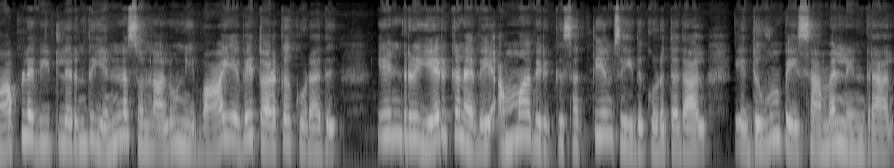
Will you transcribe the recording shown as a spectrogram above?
மாப்பிள்ளை வீட்டிலிருந்து என்ன சொன்னாலும் நீ வாயவே திறக்கக்கூடாது என்று ஏற்கனவே அம்மாவிற்கு சத்தியம் செய்து கொடுத்ததால் எதுவும் பேசாமல் நின்றாள்.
